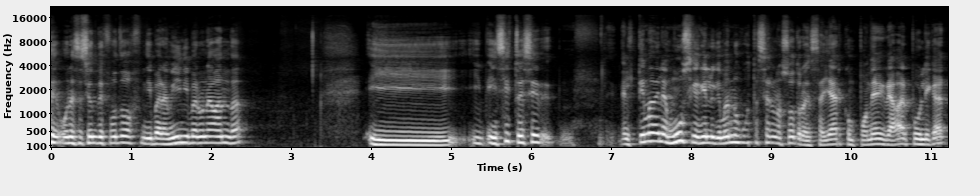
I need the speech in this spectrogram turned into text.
una sesión de fotos ni para mí ni para una banda. Y, y, insisto, ese, el tema de la música, que es lo que más nos gusta hacer a nosotros, ensayar, componer, grabar, publicar,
